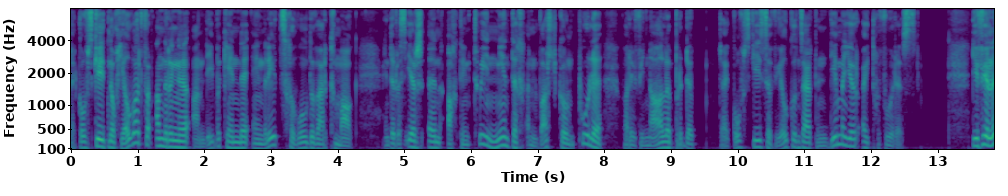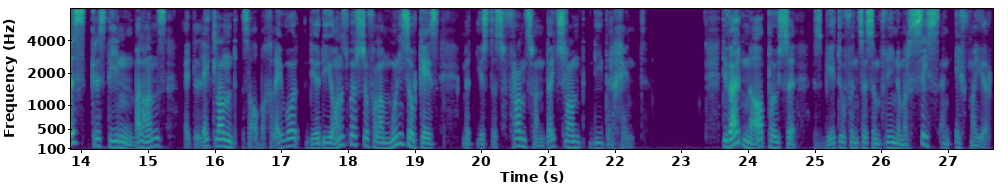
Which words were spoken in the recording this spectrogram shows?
Tchaikovsky het nog heelwat veranderinge aan die bekende en reeds gewilde werk gemaak en dit was eers in 1892 in Warskau, Pole, waar die finale produk Tchaikovsky se vioolkonsert in D majeur uitgevoer is. Die violis Christine Balans uit Letland sal begelei word deur die Johannesburgse Filharmoniese Orkees met Justus Frans van Duitsland die dirigent. Die werk na pouse is Beethoven se simfonie nommer 6 in F majeur.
